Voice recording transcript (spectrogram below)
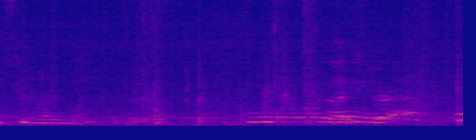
I see why you want to do.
